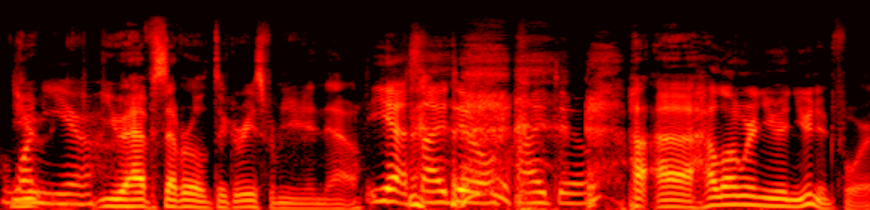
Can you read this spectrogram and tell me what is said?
one you, year. you have several degrees from union now Yes, I do. I do. Uh, how long were you in union for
